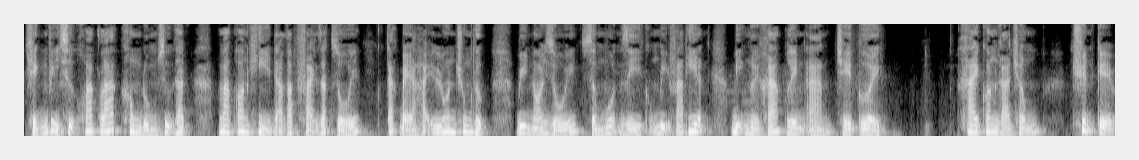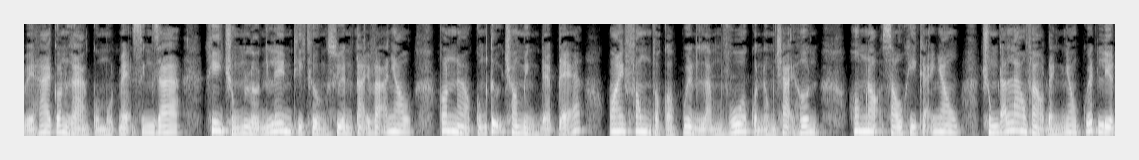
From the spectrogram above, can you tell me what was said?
chính vì sự khoác lác không đúng sự thật mà con khỉ đã gặp phải rắc rối. Các bé hãy luôn trung thực, vì nói dối sớm muộn gì cũng bị phát hiện, bị người khác lên án, chê cười. Hai con gà trống Chuyện kể về hai con gà của một mẹ sinh ra, khi chúng lớn lên thì thường xuyên cãi vã nhau, con nào cũng tự cho mình đẹp đẽ, oai phong và có quyền làm vua của nông trại hơn. Hôm nọ sau khi cãi nhau, chúng đã lao vào đánh nhau quyết liệt,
